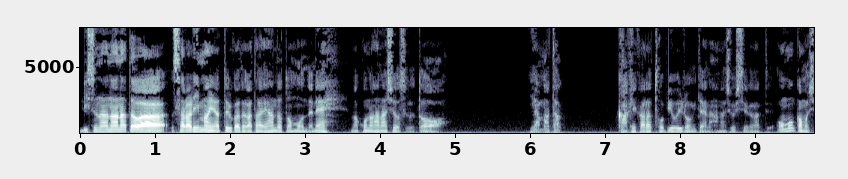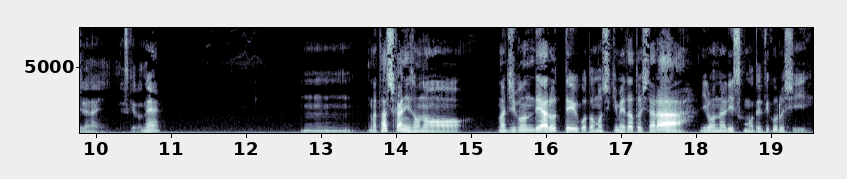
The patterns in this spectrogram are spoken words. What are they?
リスナーのあなたはサラリーマンやってる方が大半だと思うんでね。まあ、この話をすると、いや、また崖から飛び降りろみたいな話をしてるなって思うかもしれないんですけどね。うん。まあ、確かにその、まあ、自分でやるっていうことをもし決めたとしたら、いろんなリスクも出てくるし、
